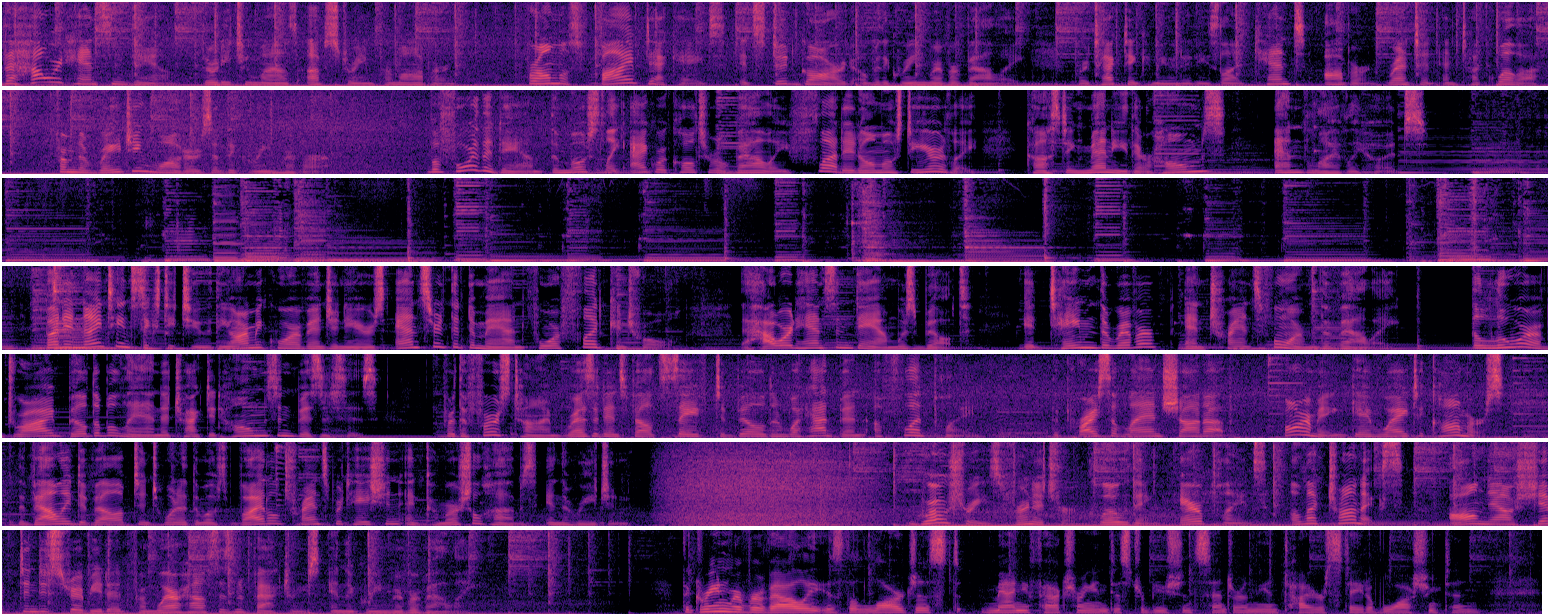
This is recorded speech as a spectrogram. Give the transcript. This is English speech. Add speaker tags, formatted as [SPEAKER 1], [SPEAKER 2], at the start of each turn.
[SPEAKER 1] The Howard Hanson Dam, 32 miles upstream from Auburn. For almost five decades, it stood guard over the Green River Valley, protecting communities like Kent, Auburn, Renton, and Tukwila from the raging waters of the Green River. Before the dam, the mostly agricultural valley flooded almost yearly, costing many their homes and livelihoods. But in 1962, the Army Corps of Engineers answered the demand for flood control. The Howard Hanson Dam was built. It tamed the river and transformed the valley. The lure of dry, buildable land attracted homes and businesses. For the first time, residents felt safe to build in what had been a floodplain. The price of land shot up. Farming gave way to commerce. The valley developed into one of the most vital transportation and commercial hubs in the region. Groceries, furniture, clothing, airplanes, electronics, all now shipped and distributed from warehouses and factories in the Green River Valley.
[SPEAKER 2] The Green River Valley is the largest manufacturing and distribution center in the entire state of Washington.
